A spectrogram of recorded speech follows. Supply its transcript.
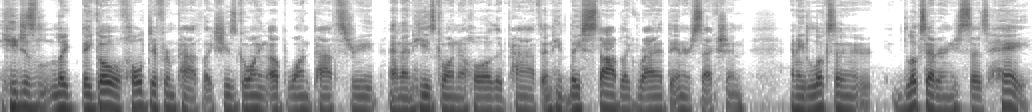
he just like they go a whole different path. Like she's going up one path street and then he's going a whole other path. And he, they stop like right at the intersection. And he looks at her, looks at her and he says, Hey,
